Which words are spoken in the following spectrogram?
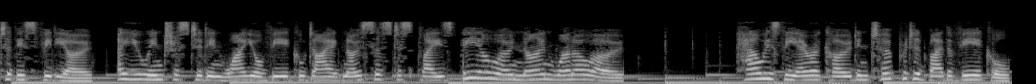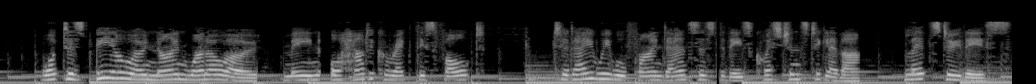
to this video. Are you interested in why your vehicle diagnosis displays B009100? How is the error code interpreted by the vehicle? What does B009100 mean, or how to correct this fault? Today we will find answers to these questions together. Let's do this.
